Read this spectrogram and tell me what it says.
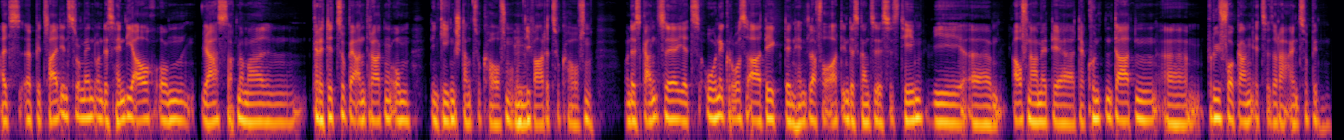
als äh, Bezahlinstrument und das Handy auch, um, ja, sagen wir mal, einen Kredit zu beantragen, um den Gegenstand zu kaufen, um mhm. die Ware zu kaufen. Und das Ganze jetzt ohne großartig den Händler vor Ort in das ganze System wie ähm, Aufnahme der, der Kundendaten, ähm, Prüfvorgang etc. einzubinden.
